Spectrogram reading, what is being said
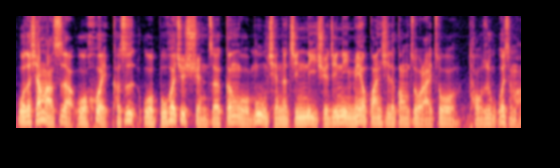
我的想法是啊，我会，可是我不会去选择跟我目前的经历、学经历没有关系的工作来做投入。为什么？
